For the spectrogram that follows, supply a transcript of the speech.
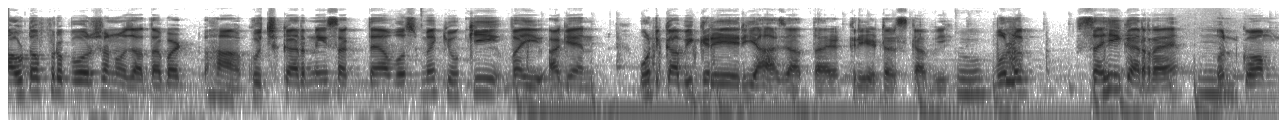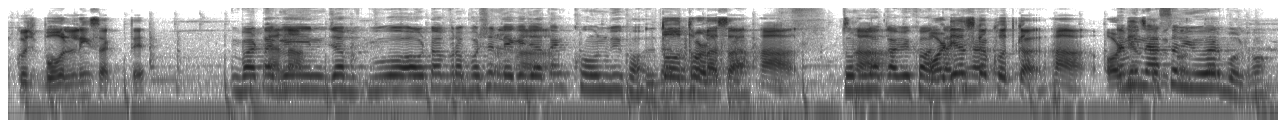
आउट ऑफ़ प्रोपोर्शन हो जाता है बट हाँ कुछ कर नहीं सकते हैं वो उसमें क्योंकि वही अगेन उनका भी ग्रे एरिया आ जाता है क्रिएटर्स का भी। तो- वो लोग सही कर रहे हम्म। हैं उनको हम कुछ बोल नहीं सकते। बट अगेन जब वो आउट ऑफ़ प्रोपोर्शन लेके जाते हैं खून भी खोलता तो थोड़ा सा हाँ। तुम लोग का भी खोलता है। ऑडियंस का खुद का हाँ ऑडियंस का व्यूअर बोल रहा हूँ।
